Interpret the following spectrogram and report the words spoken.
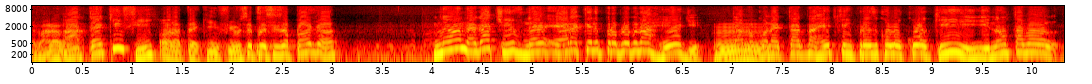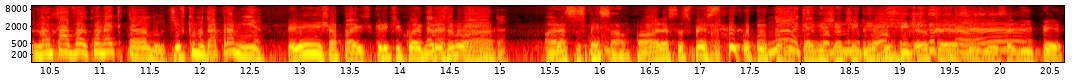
Agora Até que enfim. Ora, até que enfim você precisa pagar. Não, negativo, né? Era aquele problema na rede. Hum. Tava conectado na rede que a empresa colocou aqui e não tava, não tava conectando. Tive que mudar pra minha. Ixi, rapaz, criticou a empresa no ar. Olha a suspensão. Olha a suspensão. Não, é Teve gente aqui. eu sei, eu sei disso, é de IP.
